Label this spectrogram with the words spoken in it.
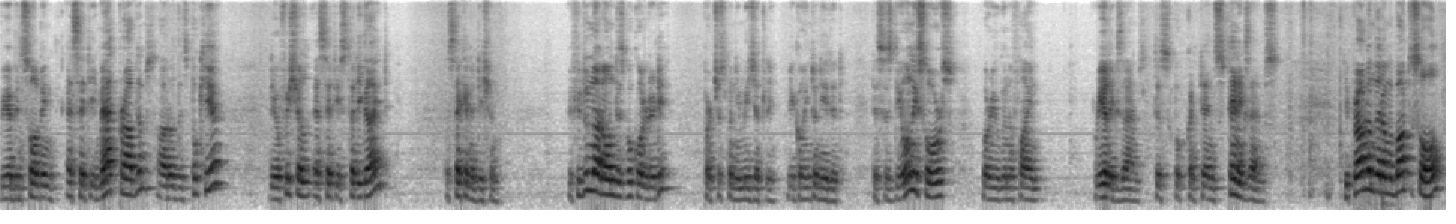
We have been solving SAT math problems out of this book here, the official SAT study guide, the second edition. If you do not own this book already, purchase one immediately. You're going to need it. This is the only source where you're going to find real exams. This book contains 10 exams. The problem that I'm about to solve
